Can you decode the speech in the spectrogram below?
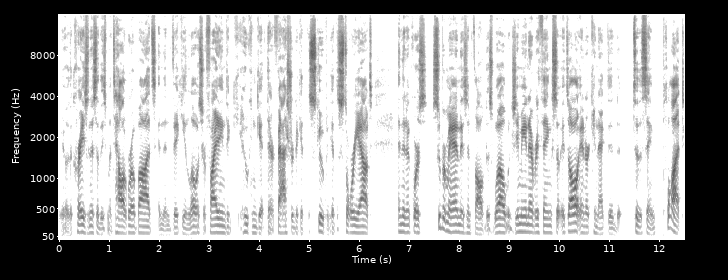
you know the craziness of these metallic robots, and then Vicky and Lois are fighting to who can get there faster to get the scoop and get the story out. And then of course Superman is involved as well with Jimmy and everything, so it's all interconnected to the same plot.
